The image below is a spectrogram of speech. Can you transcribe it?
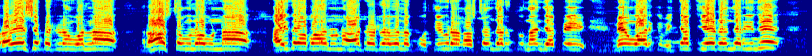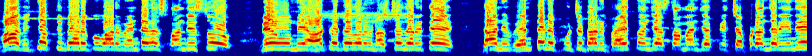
ప్రవేశపెట్టడం వల్ల రాష్ట్రంలో ఉన్న హైదరాబాద్ ఉన్న ఆటో డ్రైవర్లకు తీవ్ర నష్టం జరుగుతుందని చెప్పి మేము వారికి విజ్ఞప్తి చేయడం జరిగింది. మా విజ్ఞప్తి మేరకు వారు వెంటనే స్పందిస్తూ మేము మీ ఆటో డ్రైవర్లకు నష్టం జరిగితే దాన్ని వెంటనే పూడ్చడానికి ప్రయత్నం చేస్తామని చెప్పి చెప్పడం జరిగింది.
